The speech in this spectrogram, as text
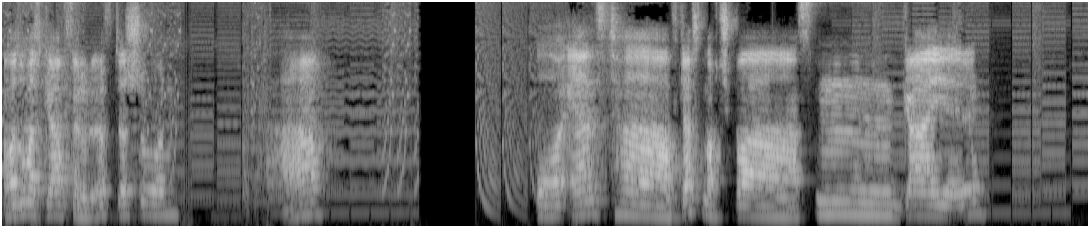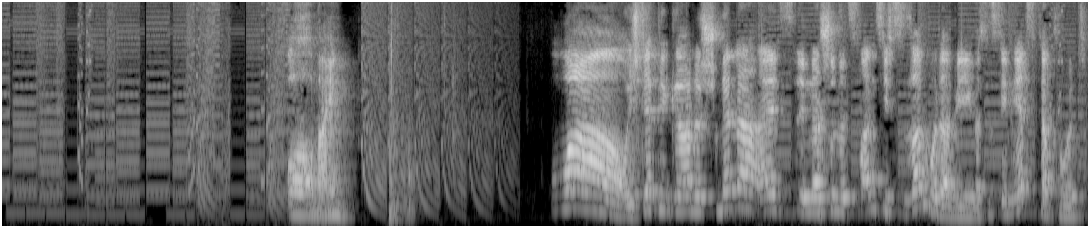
Aber sowas gab es ja nun öfter schon. Ja. Oh, ernsthaft, das macht Spaß. Mm, geil. Oh mein Wow, ich steppe hier gerade schneller als in der Stunde 20 zusammen, oder wie? Was ist denn jetzt kaputt?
